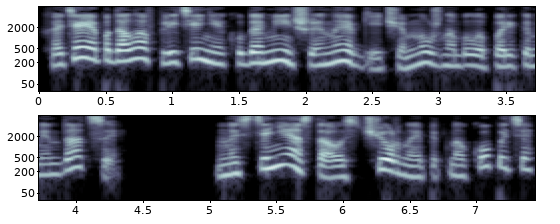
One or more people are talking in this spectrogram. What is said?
Хотя я подала в плетение куда меньше энергии, чем нужно было по рекомендации, на стене осталось черное пятно копоти,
